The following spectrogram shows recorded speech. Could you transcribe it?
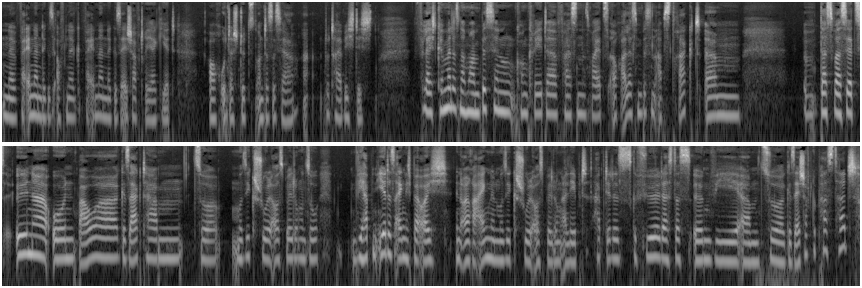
eine verändernde, auf eine verändernde Gesellschaft reagiert, auch unterstützt. Und das ist ja äh, total wichtig. Vielleicht können wir das nochmal ein bisschen konkreter fassen. Das war jetzt auch alles ein bisschen abstrakt. Ähm, das, was jetzt Öllner und Bauer gesagt haben zur Musikschulausbildung und so, wie habt ihr das eigentlich bei euch in eurer eigenen Musikschulausbildung erlebt? Habt ihr das Gefühl, dass das irgendwie ähm, zur Gesellschaft gepasst hat?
